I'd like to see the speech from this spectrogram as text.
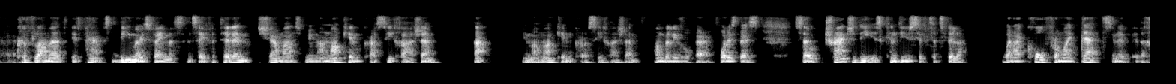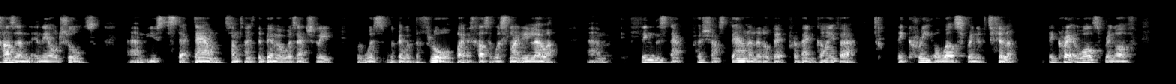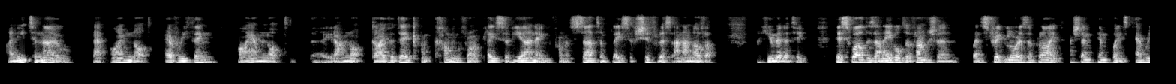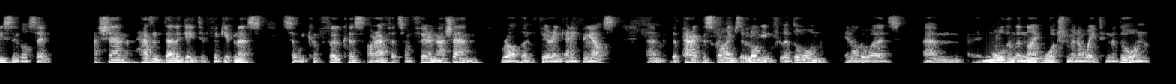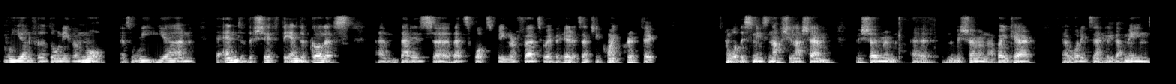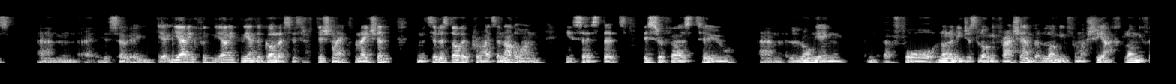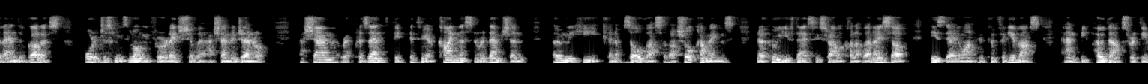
Kuf Lamed is perhaps the most famous in Sefer Tehillim. Sherman Mimamakim Krasicha Hashem. Ah, Mimamakim Krasicha Hashem. Unbelievable perek. What is this? So tragedy is conducive to tefillah. When I call from my depths, you know, the chazan in the old shuls um, used to step down. Sometimes the bimah was actually was with the floor by the chazan was slightly lower. Um, things that push us down a little bit prevent gaiva. They create a wellspring of tefillah they create a wellspring of I need to know that I'm not everything. I am not, uh, you know, I'm not gaivadik. I'm coming from a place of yearning, from a certain place of shiflus and another humility. This world is unable to function when strict law is applied. Hashem pinpoints every single sin. Hashem hasn't delegated forgiveness, so we can focus our efforts on fearing Hashem rather than fearing anything else. Um, the perek describes a longing for the dawn. In other words, um, more than the night watchman awaiting the dawn, we yearn for the dawn even more. As we yearn the end of the shift, the end of Golis, um, that is uh, that's what's being referred to over here. It's actually quite cryptic. And what this means, Nafshi Lashem, Mishomrim uh, Naboker, uh, what exactly that means. Um, uh, so uh, yearning for yearning for the end of Golis is a traditional explanation. Metzudas David provides another one. He says that this refers to um, longing Uh, for not only just longing for Hashem, but longing for Mashiach, longing for the end of Golis, or it just means longing for a relationship with Hashem in general. Hashem represents the epitome of kindness and redemption. Only He can absolve us of our shortcomings. You know, who Yiftes Yisrael Kalav He's the only one who can forgive us and be podas redeemed.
